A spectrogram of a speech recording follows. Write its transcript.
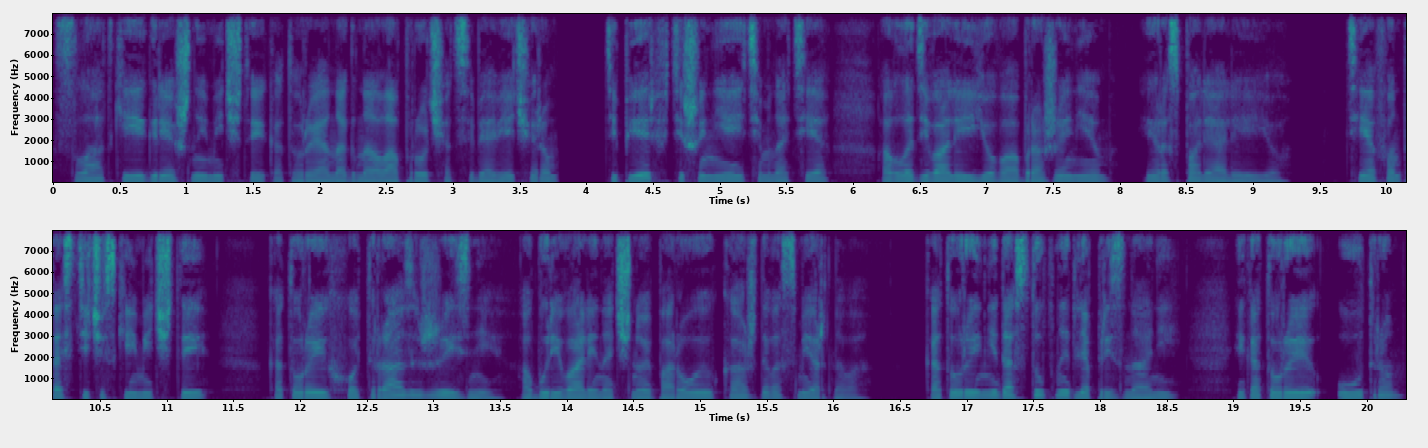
Сладкие и грешные мечты, которые она гнала прочь от себя вечером, теперь в тишине и темноте овладевали ее воображением и распаляли ее. Те фантастические мечты, которые хоть раз в жизни обуревали ночной порою каждого смертного, которые недоступны для признаний и которые утром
